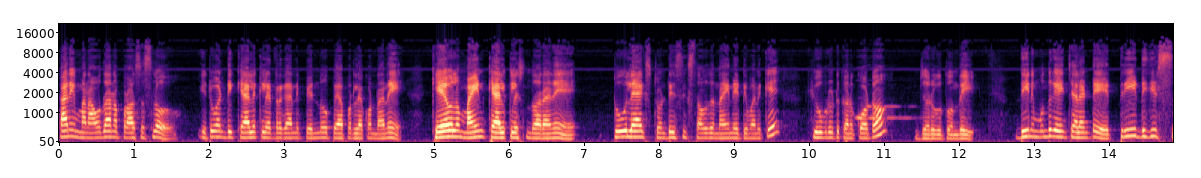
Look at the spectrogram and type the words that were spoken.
కానీ మన అవధాన ప్రాసెస్లో ఇటువంటి క్యాలిక్యులేటర్ కానీ పెన్ను పేపర్ లేకుండానే కేవలం మైండ్ క్యాలిక్యులేషన్ ద్వారానే two lakhs twenty six thousand nine eighty వన్కి క్యూబ్ రూట్ కనుక్కోవటం జరుగుతుంది. దీని ముందుగా ఏం చేయాలంటే త్రీ డిజిట్స్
